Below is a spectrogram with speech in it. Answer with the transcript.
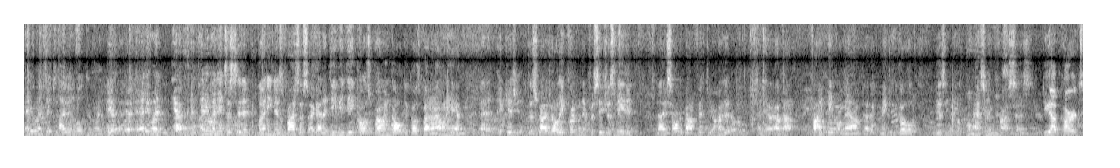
Anyone's interested. I will hold your mic. Yeah, anyone, yeah, anyone interested in learning this process, I got a DVD called Growing Gold. It goes about an hour and a half, and it, it gives you, describes all the equipment and procedures needed. And I sold about fifty or hundred of them, and they're about five people now that are making gold using the Oh my mastering process. Do you have cards?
